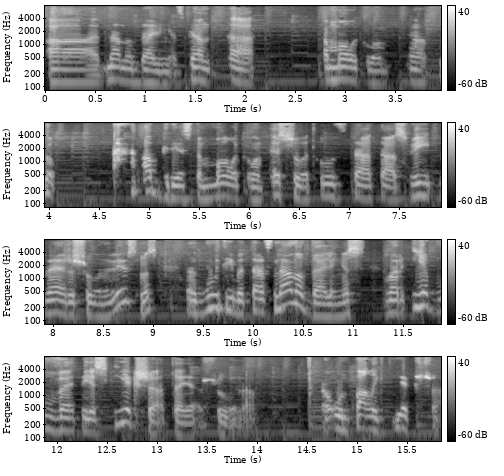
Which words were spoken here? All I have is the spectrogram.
nanodaļiņas, gan molekulam. Nu, apgrieztam molekulam, esot uz tā, tās vēra šūnu virsmas, būtībā tās nanodaļiņas var iebūvēties iekšā tajā šūnā un palikt iekšā.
